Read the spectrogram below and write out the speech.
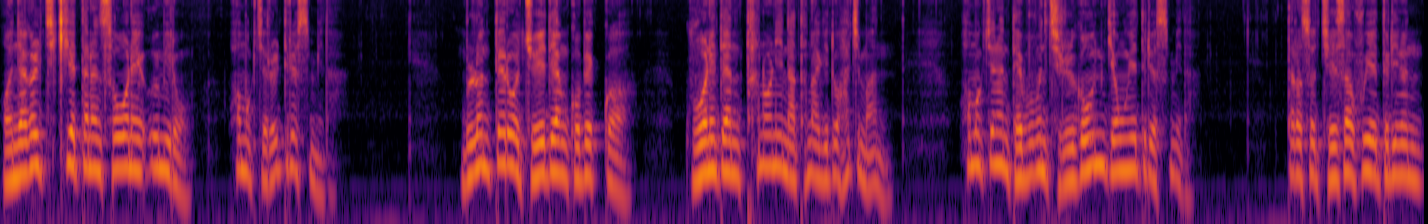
언약을 지키겠다는 서원의 의미로 화목제를 드렸습니다. 물론 때로 죄에 대한 고백과 구원에 대한 탄원이 나타나기도 하지만 화목제는 대부분 즐거운 경우에 드렸습니다. 따라서 제사 후에 드리는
